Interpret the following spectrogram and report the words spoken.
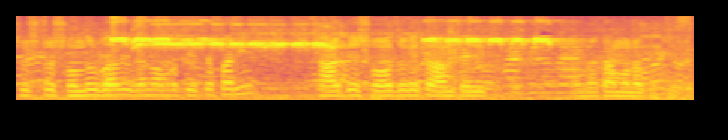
সুষ্ঠু সুন্দরভাবে যেন আমরা পেতে পারি। স্যারদের সহযোগিতা আন্তরিক আমরা কামনা করতেছি।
